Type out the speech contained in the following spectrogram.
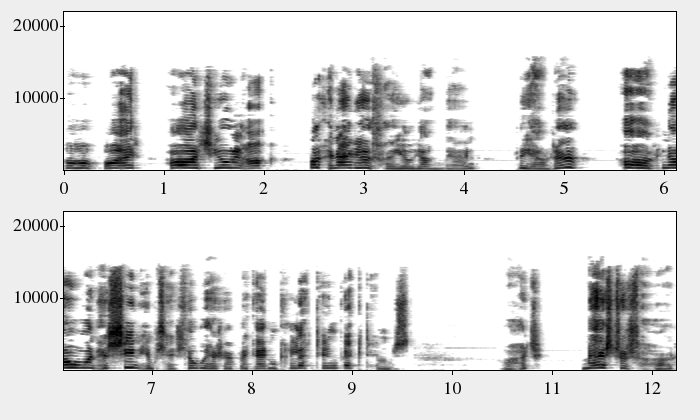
Oh, what? Oh, it's you, Lock. What can I do for you, young man? The elder? Oh, no one has seen him since the wizard began collecting victims. What? Master Sword?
